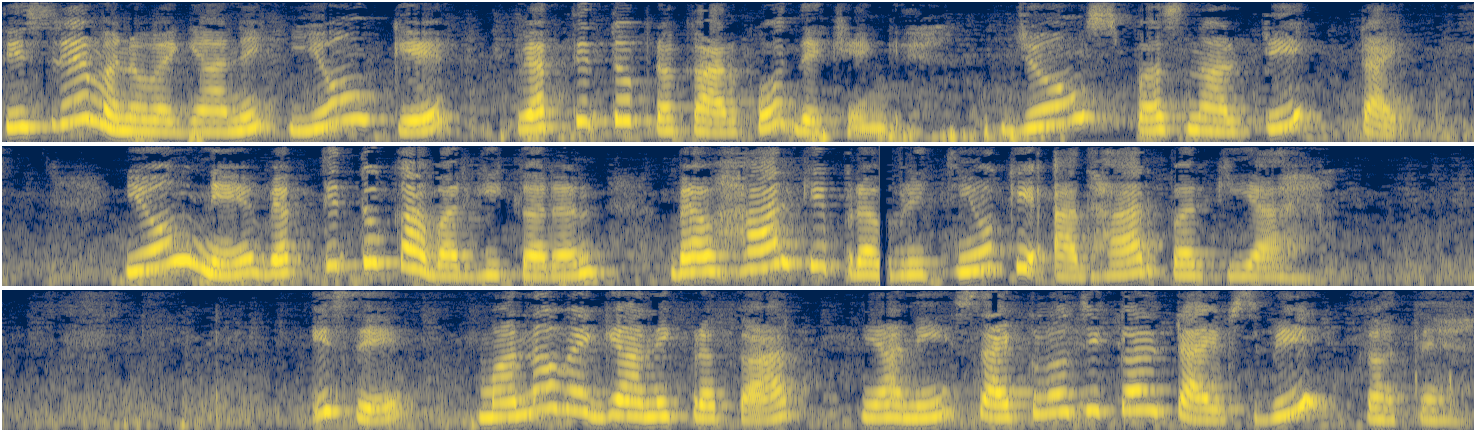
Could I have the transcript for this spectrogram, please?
तीसरे मनोवैज्ञानिक युंग के व्यक्तित्व प्रकार को देखेंगे। जुंग्स पर्सनालिटी टाइप योंग ने व्यक्तित्व का वर्गीकरण व्यवहार की प्रवृत्तियों के आधार पर किया है। इसे मनोवैज्ञानिक प्रकार, यानी साइकोलॉजिकल टाइप्स भी कहते हैं।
